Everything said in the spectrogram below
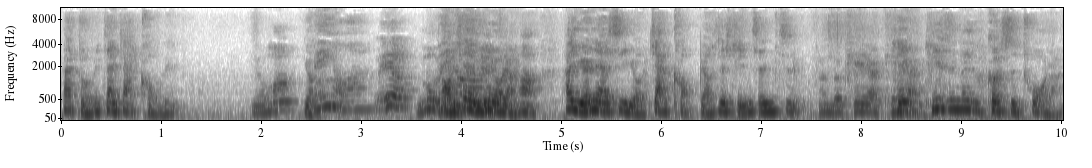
他左边再加口呢？有吗？有。没有啊，没有。好像没有了哈。他原来是有加口，表示形声字。很多客啊 K 啊。其实那个克是错了，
